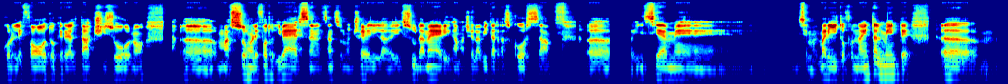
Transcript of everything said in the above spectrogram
con, le foto che in realtà ci sono, uh, ma sono le foto diverse, nel senso non c'è il, il Sud America, ma c'è la vita trascorsa uh, insieme, insieme al marito fondamentalmente. Uh,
